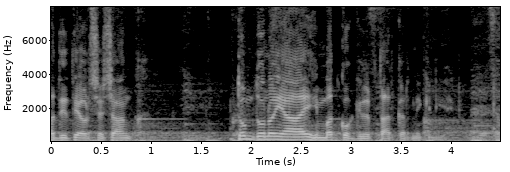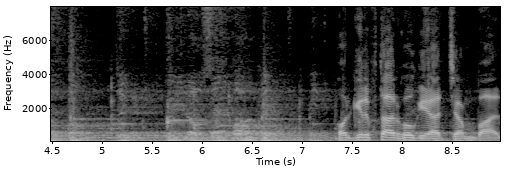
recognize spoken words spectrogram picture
आदित्य और शशांक, तुम दोनों यहाँ आए हिम्मत को गिरफ़्तार करने के लिए। और गिरफ़्तार हो गया जमवाल।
